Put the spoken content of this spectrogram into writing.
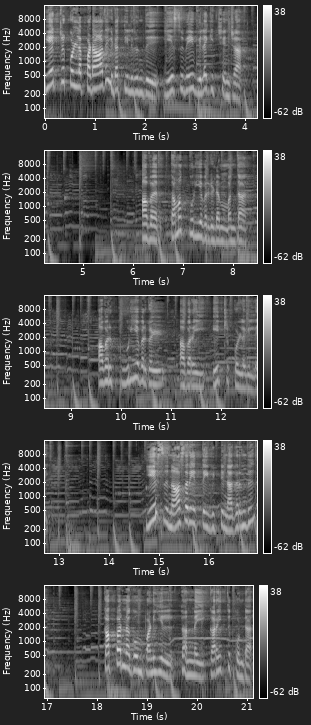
ஏற்றுக்கொள்ளப்படாத இடத்திலிருந்து இயேசுவே விலகிச் சென்றார். அவர் தமக்குரியவர்களிடம் வந்தார். அவருக்கு உரியவர்கள் அவரை ஏற்றுக்கொள்ளவில்லை. இயேசு நாசரேத்தை விட்டு நகர்ந்து கப்பர் நகும் பணியில் தன்னை கரைத்துக் கொண்டார்.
